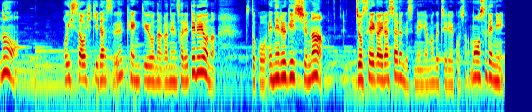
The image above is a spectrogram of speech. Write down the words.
の美味しさを引き出す研究を長年されてるようなちょっとこうエネルギッシュな女性がいらっしゃるんですね山口玲子さん。もうすでに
